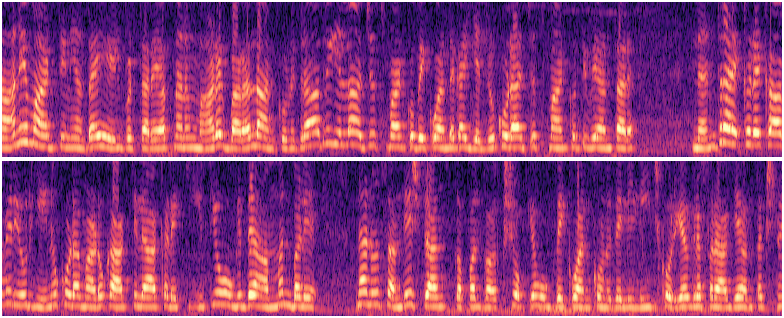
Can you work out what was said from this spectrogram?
ನಾನೇ ಮಾಡ್ತೀನಿ ಅಂತ ಹೇಳ್ಬಿಡ್ತಾರೆ. ಯಾಕೆ ನನಗೆ ಮಾಡೋಕ್ಕೆ ಬರಲ್ಲ ಅಂದ್ಕೊಂಡಿದ್ರೆ ಆದರೆ ಎಲ್ಲ ಅಡ್ಜಸ್ಟ್ ಮಾಡ್ಕೋಬೇಕು ಅಂದಾಗ ಎಲ್ಲರೂ ಕೂಡ ಅಡ್ಜಸ್ಟ್ ಮಾಡ್ಕೋತೀವಿ ಅಂತಾರೆ. ನಂತರ ಈ ಕಡೆ ಕಾವೇರಿ ಅವ್ರು ಏನೂ ಕೂಡ ಮಾಡೋಕ್ಕಾಗ್ತಿಲ್ಲ ಆ ಕಡೆ ಕೀರ್ತಿ ಹೋಗಿದ್ದೆ ಅಮ್ಮನ ಬಳಿ. ನಾನು ಸಂದೇಶ್ ಡ್ಯಾನ್ಸ್ ಕಪಲ್ ವರ್ಕ್ಶಾಪ್ಗೆ ಹೋಗಬೇಕು ಅಂದ್ಕೊಂಡಿದ್ದೆ ಇಲ್ಲಿ ಲೀಚ್ ಕೊರಿಯೋಗ್ರಫರ್ ಆಗಿ ಅಂದ ತಕ್ಷಣ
